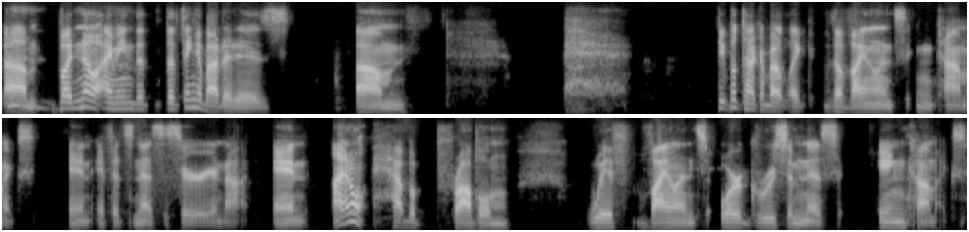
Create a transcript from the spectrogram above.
um but no i mean the the thing about it is um people talk about like the violence in comics and if it's necessary or not. And I don't have a problem with violence or gruesomeness in comics.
